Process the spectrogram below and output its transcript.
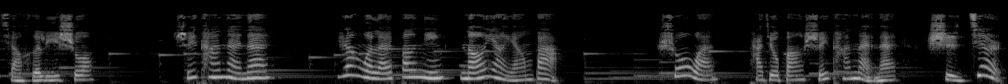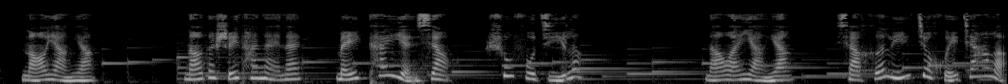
小河狸说：“水獭奶奶，让我来帮您挠痒痒吧。”说完。他就帮水獭奶奶使劲儿挠痒痒，挠得水獭奶奶眉开眼笑，舒服极了。挠完痒痒，小河狸就回家了。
